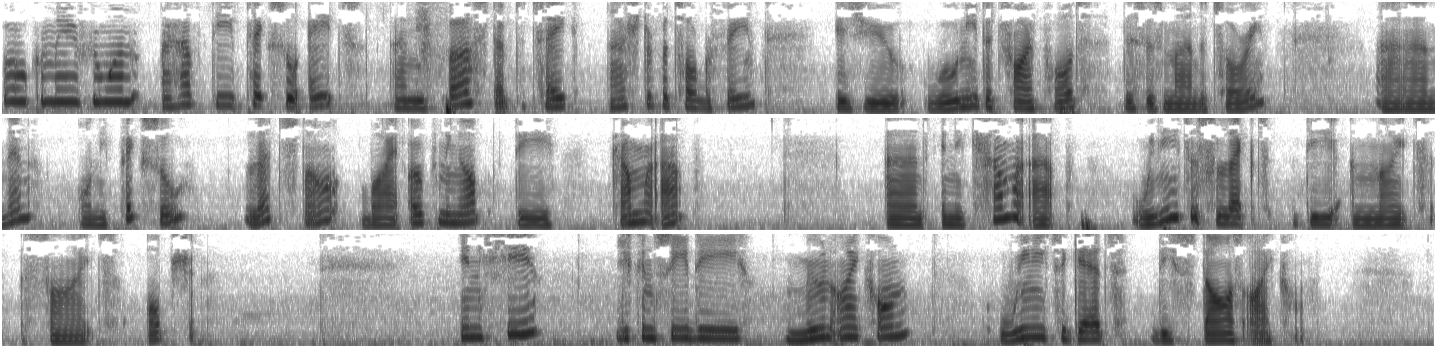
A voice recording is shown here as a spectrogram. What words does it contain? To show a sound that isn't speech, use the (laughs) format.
Welcome everyone, I have the Pixel 8 and the first step to take astrophotography is you will need a tripod, this is mandatory. And then on the Pixel, let's start by opening up the camera app. And in the camera app, we need to select the night sight option. In here, you can see the moon icon. We need to get the stars icon.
